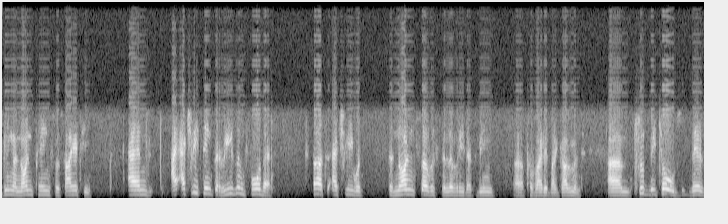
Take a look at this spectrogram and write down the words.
being a non-paying society, and I actually think the reason for that starts actually with the non-service delivery that's being uh, provided by government. Um, truth be told, there's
